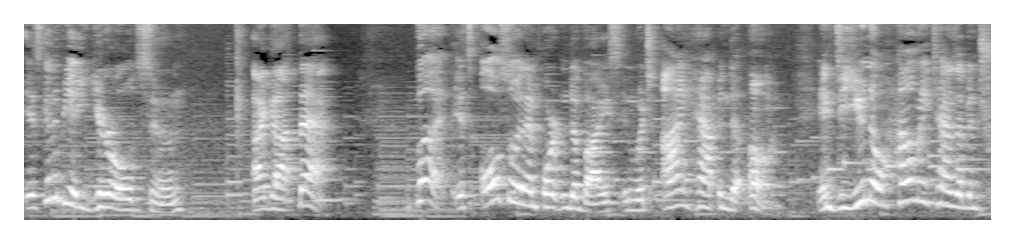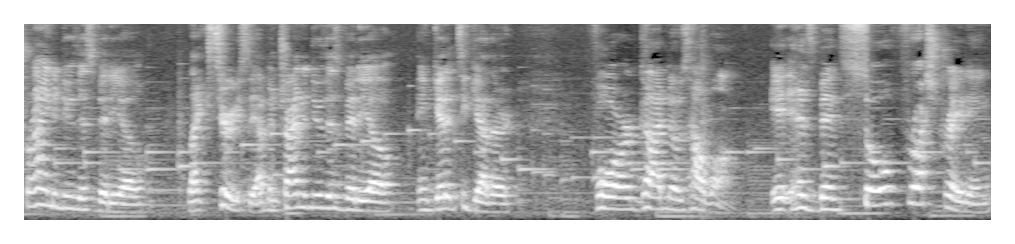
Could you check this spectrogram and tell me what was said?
it's going to be a year old soon. I got that. But it's also an important device in which I happen to own. And do you know how many times I've been trying to do this video? Like seriously, I've been trying to do this video and get it together for God knows how long. It has been so frustrating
